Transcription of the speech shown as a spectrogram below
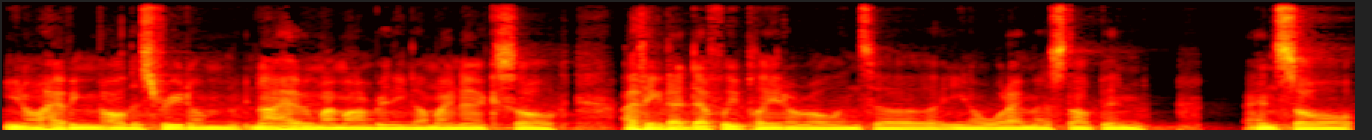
You know, having all this freedom, not having my mom breathing down my neck. So I think that definitely played a role into you know what I messed up in, and so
